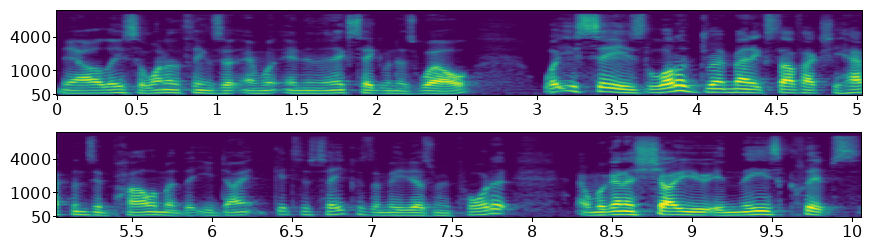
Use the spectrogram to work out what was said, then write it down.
Now, Lisa, one of the things, that, and in the next segment as well, what you see is a lot of dramatic stuff actually happens in Parliament that you don't get to see because the media doesn't report it. And we're going to show you in these clips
